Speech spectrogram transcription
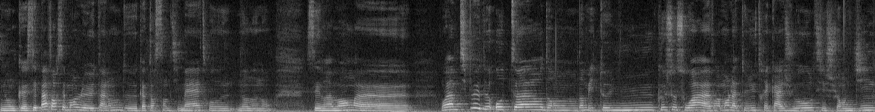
Donc euh, c'est pas forcément le talon de 14 cm, non, non, non. C'est vraiment... Euh, ouais, un petit peu de hauteur dans, dans, mes tenues, que ce soit vraiment la tenue très casual, si je suis en jean.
